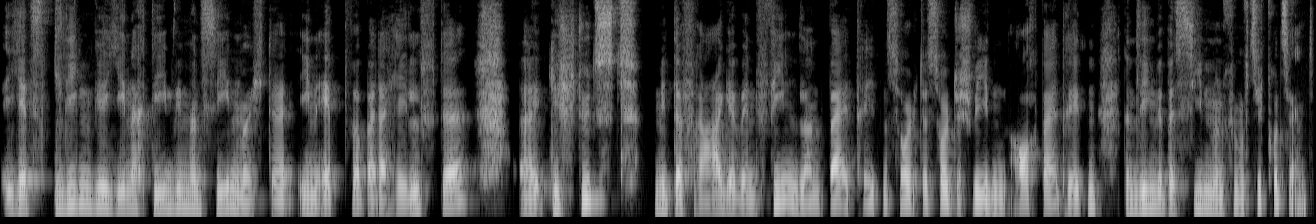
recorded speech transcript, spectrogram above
Jetzt liegen wir, je nachdem, wie man sehen möchte, in etwa bei der Hälfte, äh, gestützt mit der Frage, wenn Finnland beitreten sollte, sollte Schweden auch beitreten, dann liegen wir bei 57 Prozent.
